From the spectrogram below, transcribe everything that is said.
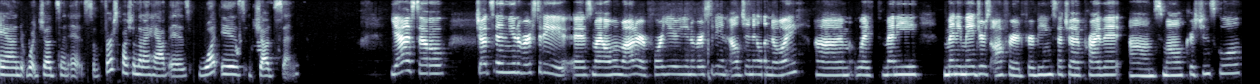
and what Judson is. So the first question that I have is, what is Judson? Yeah, so Judson University is my alma mater, four-year university in Elgin, Illinois, um, with many, many majors offered for being such a private, um, small Christian school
